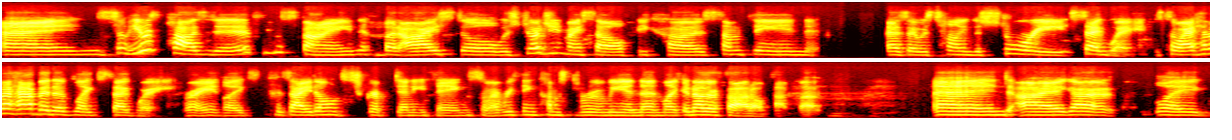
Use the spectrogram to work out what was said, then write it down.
And so he was positive, he was fine, but I still was judging myself because something, as I was telling the story, segue. So I have a habit of like segue, right? Like, because I don't script anything. So everything comes through me, and then like another thought will pop up. And I got like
